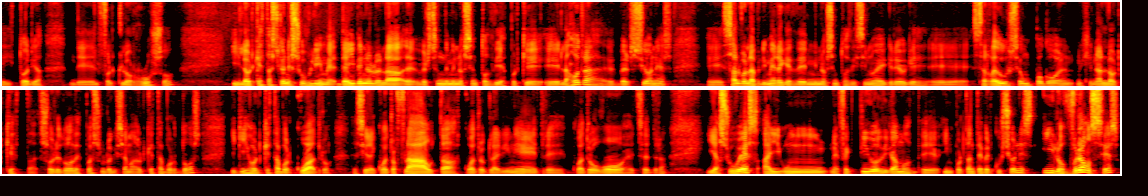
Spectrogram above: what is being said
historias del folclore ruso. Y la orquestación es sublime, de ahí viene la eh, versión de 1910, porque eh, las otras versiones eh, salvo la primera que es de 1919, creo que eh, se reduce un poco en, general la orquesta, sobre todo después son lo que se llama orquesta por dos, y aquí es orquesta por cuatro, es decir, hay cuatro flautas, cuatro clarinetes, cuatro voz, etc. Y a su vez hay un efectivo, digamos, importante de percusiones, y los bronces,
